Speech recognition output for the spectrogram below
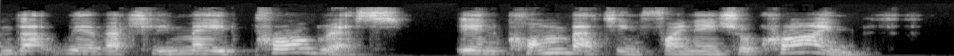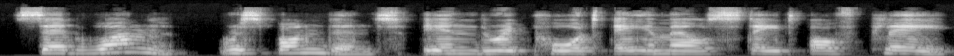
that we have actually made progress in combating financial crime, said one respondent in the report AML State of Play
